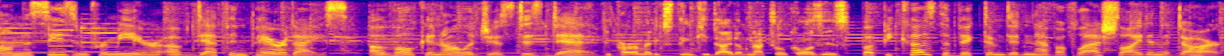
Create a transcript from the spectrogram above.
On the season premiere of Death in Paradise, a volcanologist is dead. The paramedics think he died of natural causes. But because the victim didn't have a flashlight in the dark,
